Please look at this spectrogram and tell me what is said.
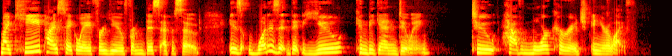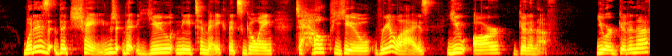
My key pies takeaway for you from this episode is what is it that you can begin doing to have more courage in your life? What is the change that you need to make that's going to help you realize you are good enough? You are good enough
